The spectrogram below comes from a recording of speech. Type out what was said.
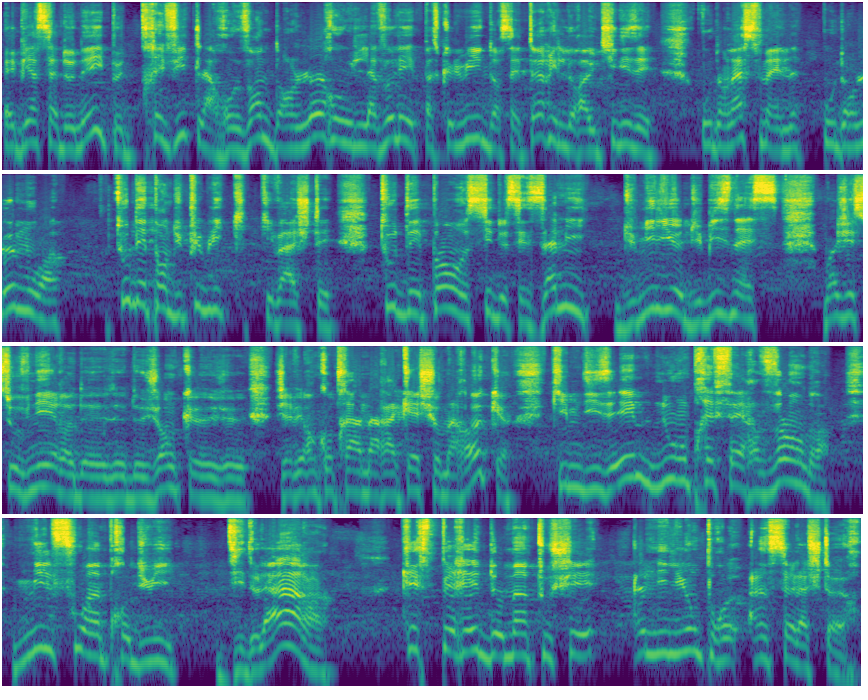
eh bien sa donnée, il peut très vite la revendre dans l'heure où il l'a volée, parce que lui, dans cette heure, il l'aura utilisée, ou dans la semaine, ou dans le mois. Tout dépend du public qui va acheter. Tout dépend aussi de ses amis, du milieu, du business. Moi, j'ai souvenir de, gens que j'avais rencontrés à Marrakech au Maroc qui me disaient, nous, on préfère vendre mille fois un produit 10 dollars qu'espérer demain toucher un million pour un seul acheteur.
